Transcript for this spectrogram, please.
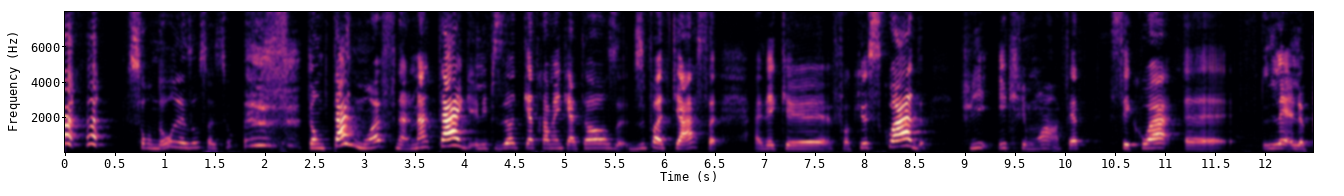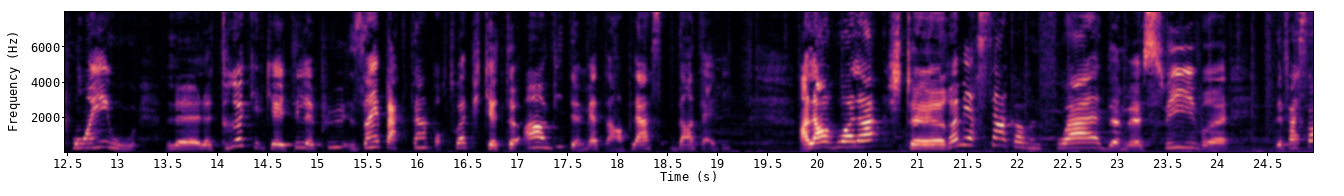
sur nos réseaux sociaux. Donc, tag-moi finalement, tag l'épisode 94 du podcast avec euh, Focus Squad, puis écris-moi en fait c'est quoi euh, le, point ou le, truc qui a été le plus impactant pour toi puis que tu as envie de mettre en place dans ta vie. Alors voilà, je te remercie encore une fois de me suivre de façon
